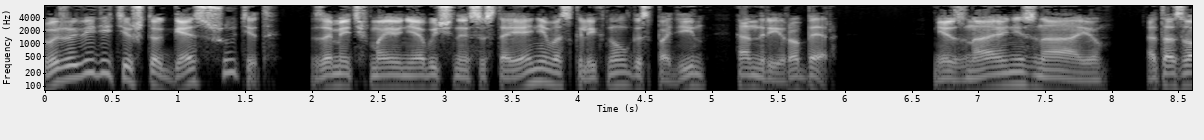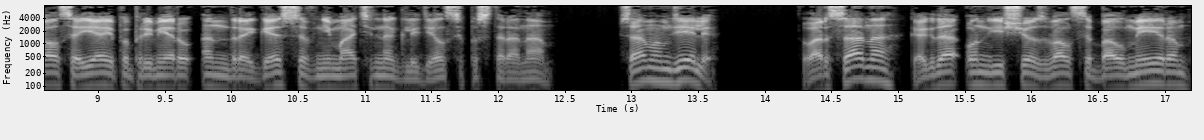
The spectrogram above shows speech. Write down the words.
Вы же видите, что Гесс шутит?» Заметив мое необычное состояние, воскликнул господин Анри Робер. «Не знаю, не знаю», — отозвался я и, по примеру Андре Гесса, внимательно огляделся по сторонам. «В самом деле, Ларсана, когда он еще звался Балмейером,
